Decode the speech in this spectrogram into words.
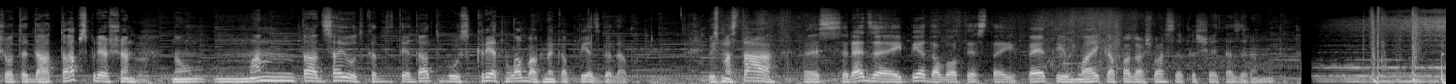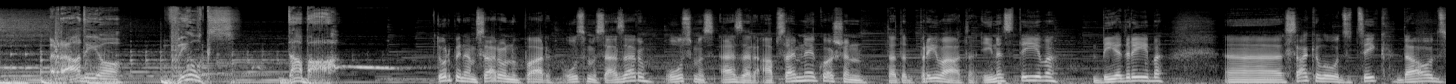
šo datu apspriešana. Mm. Nu, man tāda sajūta, ka tie dati būs krietni labāk nekā pieci gadi atpakaļ. Vismaz tā es redzēju, piedaloties tajā pētījuma laikā pagājušā vasarā, kas šeit ezerā notika. Radio Vilks dabā! Turpinām sarunu par Usmas ezeru, Usmas ezera apsaimniekošanu. Tātad privāta iniciatīva, biedrība. Uh, saki, lūdzu, cik daudz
